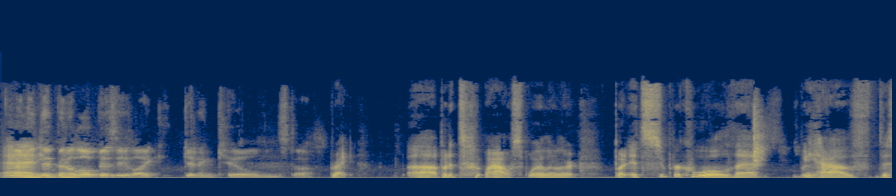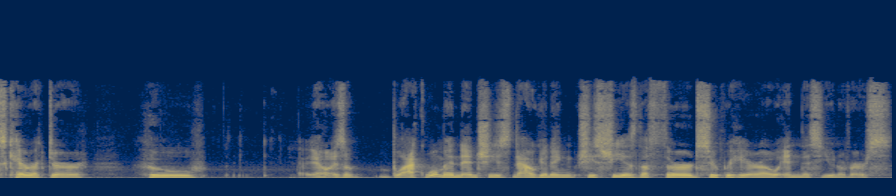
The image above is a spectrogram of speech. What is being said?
I Eh, mean, they've been a little busy, like getting killed and stuff. Right. Uh, but it's wow, spoiler alert. But it's super cool that we have this character who you know is a black woman, and she's now getting she's she is the third superhero in this universe,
